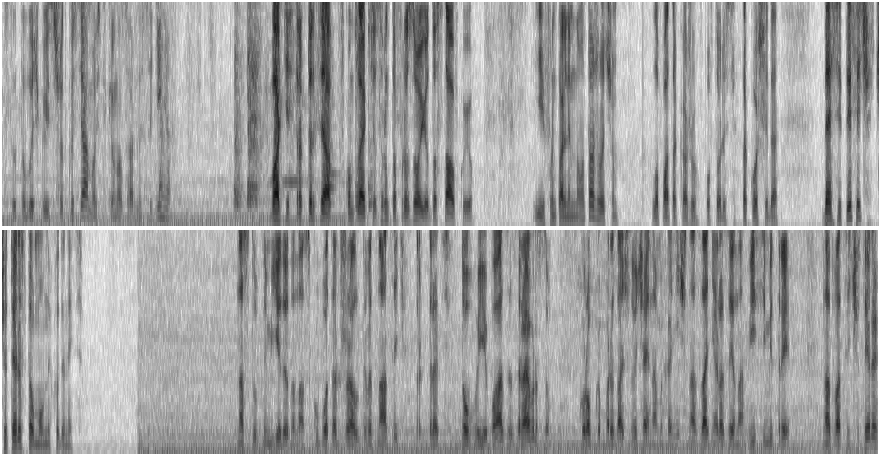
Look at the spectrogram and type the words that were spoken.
Ось тут табличка із швидкостями, ось таке у нас гарне сидіння. Вартість тракторця в комплекті з ґрунтофрезою, доставкою і фронтальним навантажувачем. Лопата, кажу, повторюсь, також йде 10 400 умовних одиниць. Наступним їде до нас Kubota GL 19, тракторець довгої бази з реверсом. Коробка передач звичайна механічна, задня резина 8,3 на 24.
